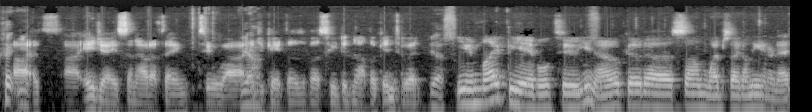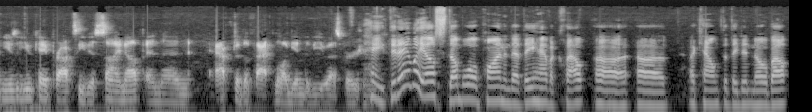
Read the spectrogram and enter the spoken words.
uh, it's uh, AJ sent out a thing to uh, Yeah. educate those of us who did not look into it. yes. You might be able to, you know, go to some website on the internet and use a UK proxy to sign up, and then after the fact log into the US version. Hey, did anybody else stumble upon that they have a Klout uh, uh, account that they didn't know about?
